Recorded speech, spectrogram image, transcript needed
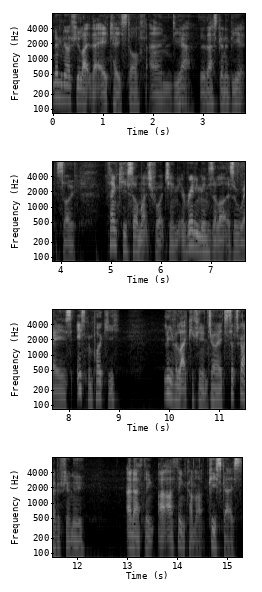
let me know if you like the AK stuff, and yeah, that's gonna be it. So, thank you so much for watching. It really means a lot as always. It's been Pokey. Leave a like if you enjoyed, subscribe if you're new. And I think, I, I think I'm out. Peace guys.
